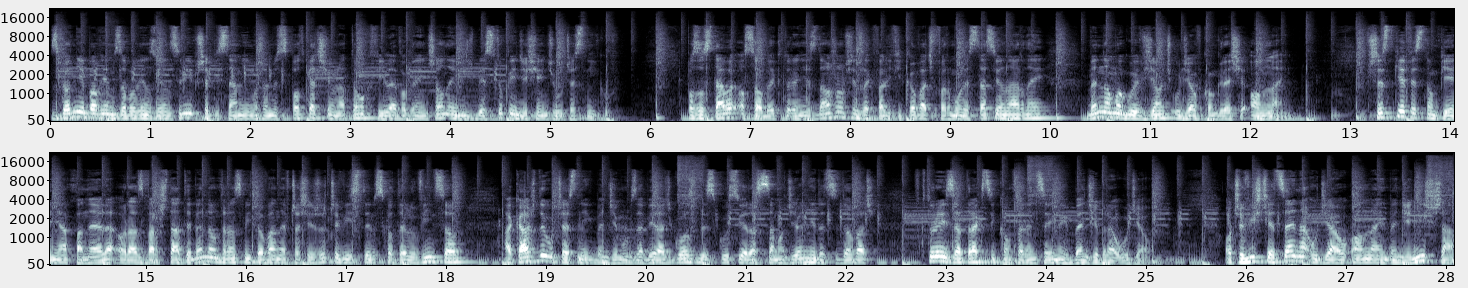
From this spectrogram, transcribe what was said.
Zgodnie bowiem z obowiązującymi przepisami możemy spotkać się na tą chwilę w ograniczonej liczbie 150 uczestników. Pozostałe osoby, które nie zdążą się zakwalifikować w formule stacjonarnej, będą mogły wziąć udział w kongresie online. Wszystkie wystąpienia, panele oraz warsztaty będą transmitowane w czasie rzeczywistym z hotelu Windsor, a każdy uczestnik będzie mógł zabierać głos w dyskusji oraz samodzielnie decydować, w której z atrakcji konferencyjnych będzie brał udział. Oczywiście cena udziału online będzie niższa,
